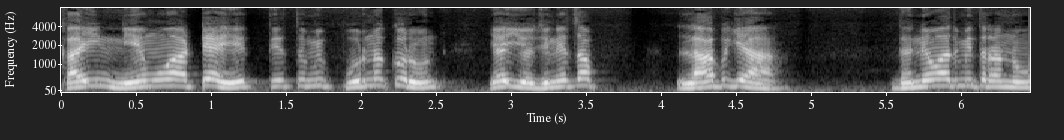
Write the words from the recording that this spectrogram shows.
काही नियम व अटी आहेत ते तुम्ही पूर्ण करून या योजनेचा लाभ घ्या. धन्यवाद मित्रांनो.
